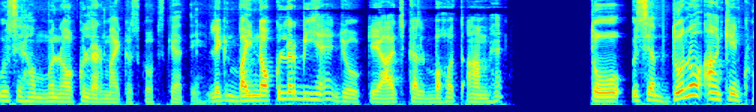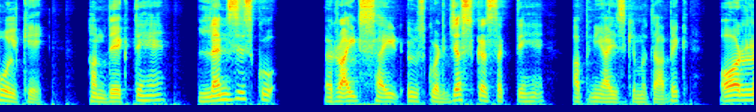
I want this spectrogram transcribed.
उसे हम मोनोकुलर माइक्रोस्कोप्स कहते हैं। लेकिन बाइनोकुलर भी हैं, जो कि आजकल बहुत आम है। तो उसे हम दोनों आँखें खोल के हम देखते हैं लेंसेज को राइट साइड उसको एडजस्ट कर सकते हैं अपनी आइज़ के मुताबिक। और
